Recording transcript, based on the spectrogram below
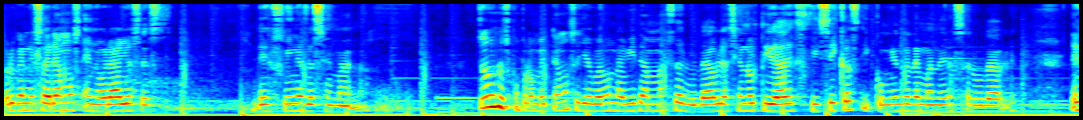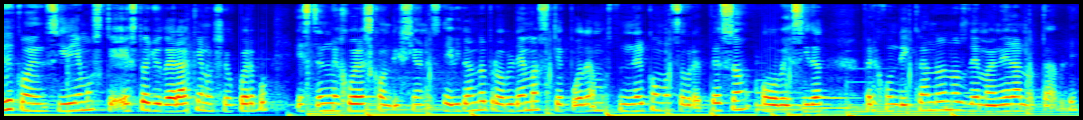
organizaremos en horarios de fines de semana. Todos nos comprometemos a llevar una vida más saludable haciendo actividades físicas y comiendo de manera saludable, ya que coincidimos que esto ayudará a que nuestro cuerpo esté en mejores condiciones, evitando problemas que podamos tener como sobrepeso o obesidad, perjudicándonos de manera notable.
